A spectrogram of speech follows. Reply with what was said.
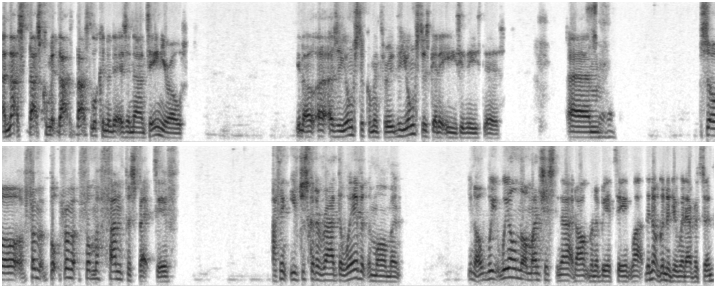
and that's that's coming. That that's looking at it as a 19 year old. You know, as a youngster coming through, the youngsters get it easy these days. Um, sure. So from but from from a fan perspective, I think you've just got to ride the wave at the moment. You know, we, we all know Manchester United aren't going to be a team like they're not going to do in Everton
